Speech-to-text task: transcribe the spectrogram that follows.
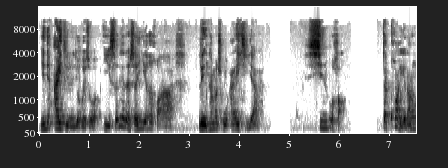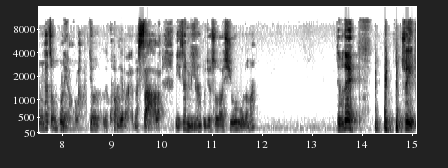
人家埃及人就会说，以色列的神耶和华领他们出埃及呀，心不好，在旷野当中他走不了了，就旷野把他们杀了，你这名不就受到羞辱了吗？对不对？所以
